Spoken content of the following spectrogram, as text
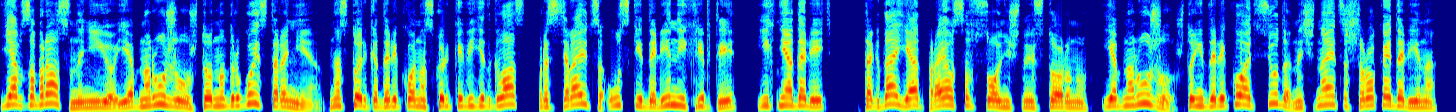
Я взобрался на нее и обнаружил, что на другой стороне, настолько далеко, насколько видит глаз, простираются узкие долины и хребты. Их не одолеть. Тогда я отправился в солнечную сторону и обнаружил, что недалеко отсюда начинается широкая долина,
